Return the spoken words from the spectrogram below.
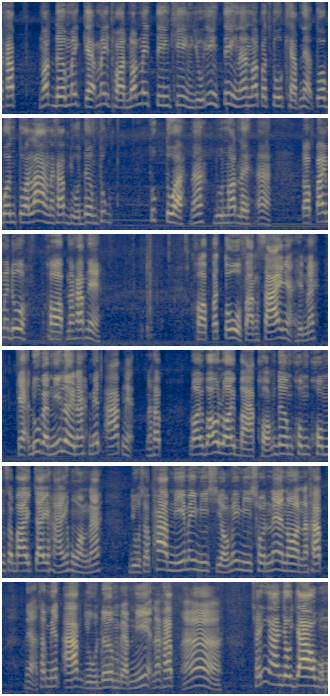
นะครับน็อตเดิมไม่แกะไม่ถอดน็อตไม่ติงคิงอยู่อิ่งติ้งนะน็อตประตูแคบเนี่ยตัวบนตัวล่างนะครับอยู่เดิมทุกทุกตัวนะดูน็อตเลยอ่า ต่อไปมาดูขอบนะครับเนี่ยขอบประตูฝั่งซ้ายเนี่ยเห็นไหมแกะดูแบบนี้เลยนะเม็ดอาร์คเนี่ยนะครับรอยเว้ารอยบากของเดิมคมๆสบายใจหายห่วงนะ อยู่สภาพนี้ไม่มีเฉียวไม่มีชนแน่นอนนะครับเนี่ยถ้าเม็ดอาร์คอยู่เดิมแบบนี้นะครับอ่าใช้งานยาวๆผม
